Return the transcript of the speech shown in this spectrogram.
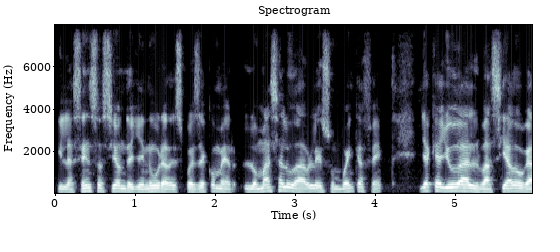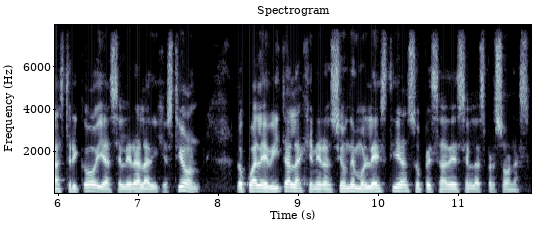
y la sensación de llenura después de comer, lo más saludable es un buen café, ya que ayuda al vaciado gástrico y acelera la digestión, lo cual evita la generación de molestias o pesadez en las personas.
